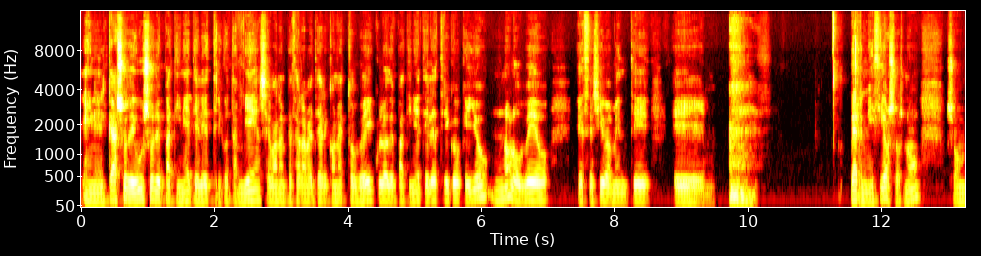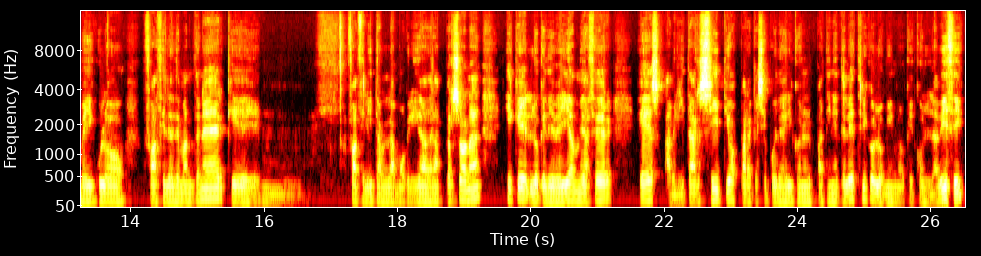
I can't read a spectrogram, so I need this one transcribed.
en el, caso de uso de patinete eléctrico. También se van a empezar a meter con estos vehículos de patinete eléctrico que yo no los veo excesivamente eh, perniciosos, ¿no? Son vehículos fáciles de mantener, que mm, facilitan la movilidad de las personas y que lo que deberían de hacer es habilitar sitios para que se pueda ir con el patinete eléctrico, lo mismo que con la bici,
